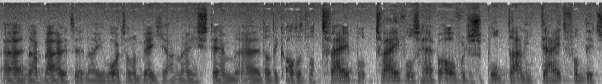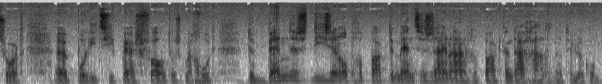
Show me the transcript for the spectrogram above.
naar buiten. Nou, je hoort wel een beetje aan mijn stem dat ik altijd wat twijfel, twijfels heb over de spontaniteit van van dit soort uh, politiepersfoto's. Maar goed, de bendes die zijn opgepakt, de mensen zijn aangepakt... en daar gaat het natuurlijk om.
